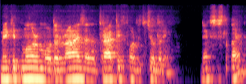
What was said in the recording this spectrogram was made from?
make it more modernized and attractive for the children. Next slide.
